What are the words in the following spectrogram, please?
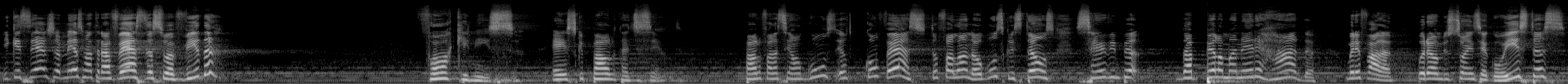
E que seja mesmo através da sua vida. Foque nisso. É isso que Paulo está dizendo. Paulo fala assim: alguns, eu confesso, estou falando, alguns cristãos servem pela maneira errada. Como ele fala, por ambições egoístas,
